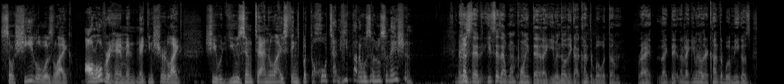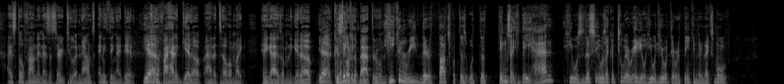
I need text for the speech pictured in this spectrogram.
So she was like all over him and making sure like she would use him to analyze things, but the whole time he thought it was hallucination. But he said he says at one point that like even though they got comfortable with them, right? Like they like even though they're comfortable with me, he goes, I still found it necessary to announce anything I did. Yeah. So if I had to get up, I had to tell them like, Hey guys, I'm gonna get up. Yeah, because they go to can, the bathroom. he can read their thoughts with the with the things that he- they had. He was listening. It was like a two way radio. He would hear what they were thinking, their next move.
